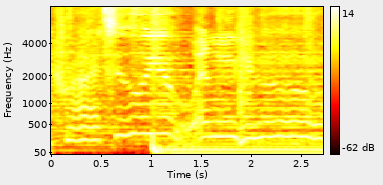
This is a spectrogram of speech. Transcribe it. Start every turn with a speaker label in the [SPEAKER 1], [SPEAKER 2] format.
[SPEAKER 1] I cry to you and you.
